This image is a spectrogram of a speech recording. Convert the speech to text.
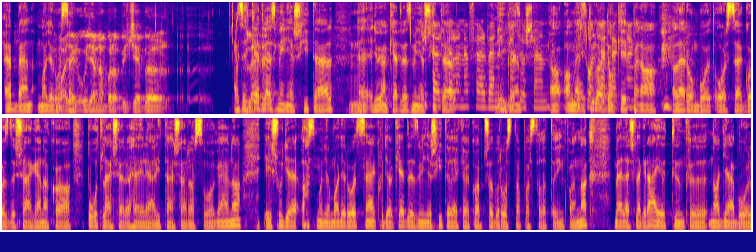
ebben Magyarország... Magyar ugyanabból a büdzséből ez egy lenne. kedvezményes hitel, mm. egy olyan kedvezményes Hitelt hitel. kellene felvenni igen, közösen. A, amely tulajdonképpen a, a lerombolt ország gazdaságának a pótlására, helyreállítására szolgálna, és ugye azt mondja Magyarország, hogy a kedvezményes hitelekkel kapcsolatban rossz tapasztalataink vannak, mellesleg rájöttünk nagyjából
